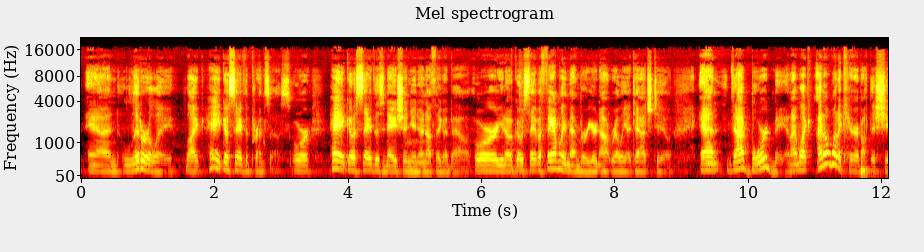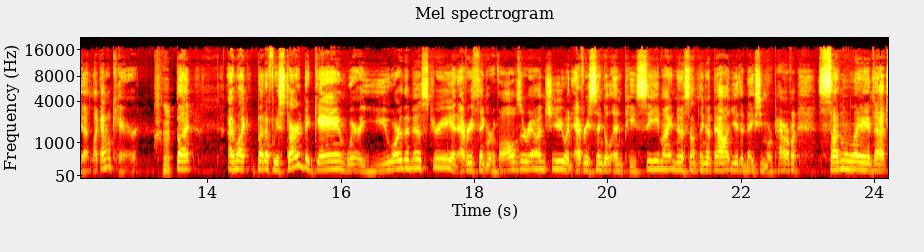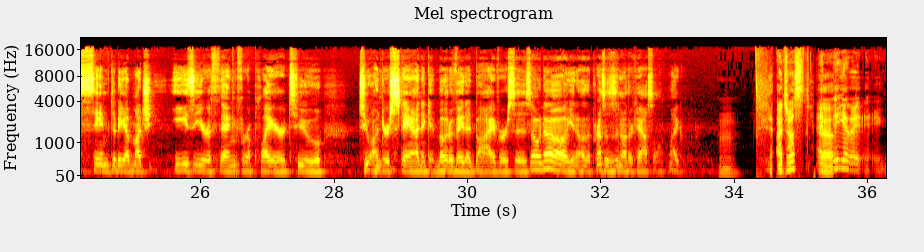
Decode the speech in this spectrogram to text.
and literally like hey go save the princess or hey go save this nation you know nothing about or you know go save a family member you're not really attached to. And that bored me and i'm like i don't want to care about this shit like i don't care. But I'm like, but if we started a game where you are the mystery and everything revolves around you and every single NPC might know something about you that makes you more powerful, suddenly that seemed to be a much easier thing for a player to to understand and get motivated by versus, oh no, you know, the princess is in another castle. Like hmm. I just uh, uh, yeah,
